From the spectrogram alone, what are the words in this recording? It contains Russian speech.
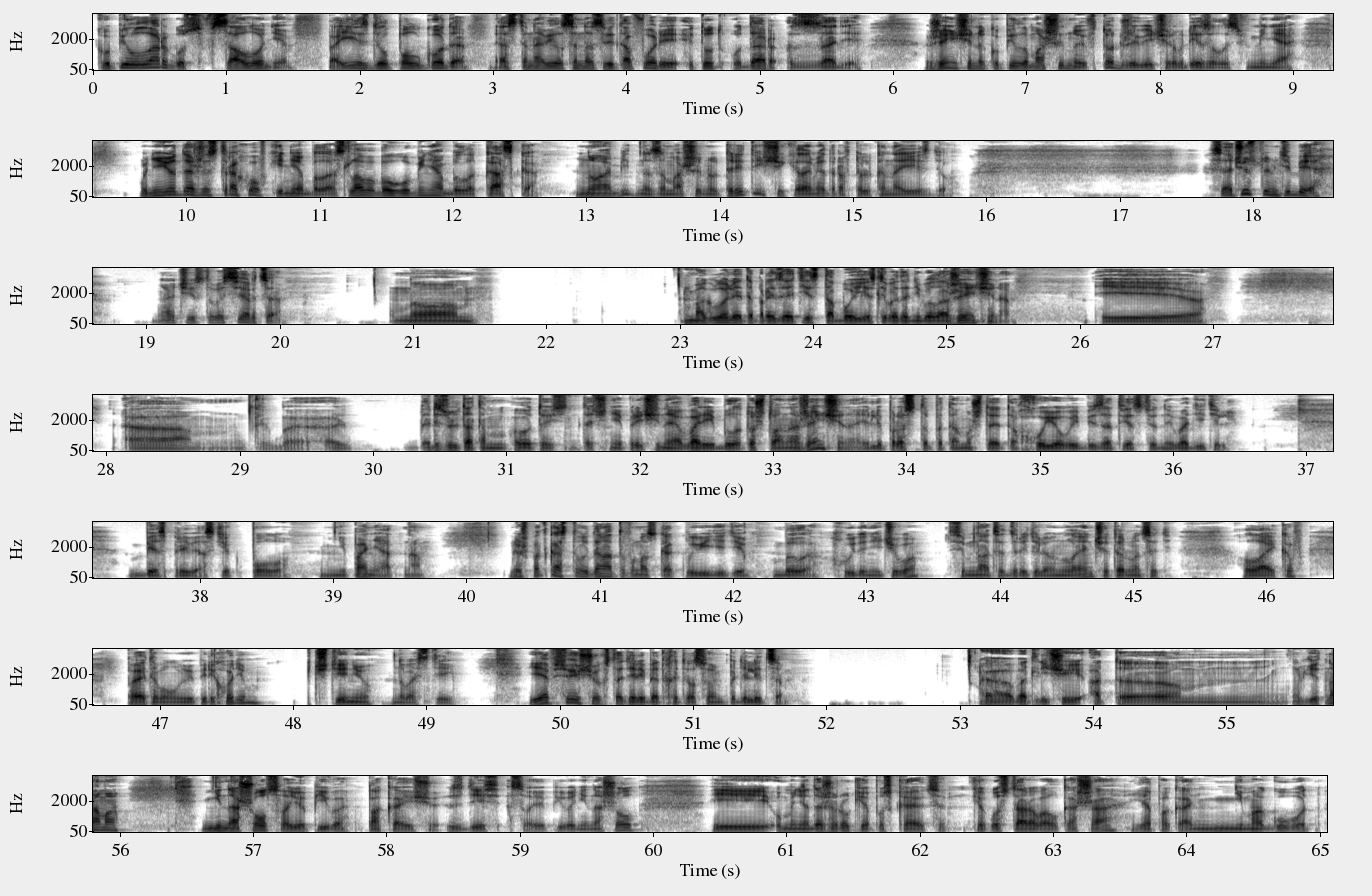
Купил Ларгус в салоне, поездил полгода, остановился на светофоре, и тут удар сзади. Женщина купила машину и в тот же вечер врезалась в меня. У нее даже страховки не было. Слава богу, у меня была каска. Но обидно за машину. 3000 километров только наездил. Сочувствуем тебе от чистого сердца. Но могло ли это произойти с тобой, если бы это не была женщина? И а, как бы результатом, то есть, точнее, причиной аварии было то, что она женщина, или просто потому, что это хуевый безответственный водитель без привязки к полу? Непонятно. Лишь подкастовых донатов у нас, как вы видите, было хуй да ничего. 17 зрителей онлайн, 14 лайков. Поэтому мы переходим к чтению новостей. Я все еще, кстати, ребят, хотел с вами поделиться. Э, в отличие от э, Вьетнама, не нашел свое пиво. Пока еще здесь свое пиво не нашел. И у меня даже руки опускаются, как у старого алкаша. Я пока не могу вот,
